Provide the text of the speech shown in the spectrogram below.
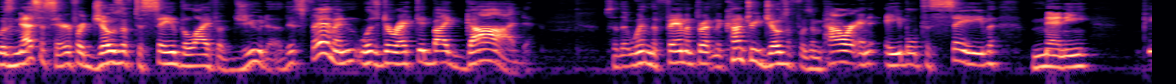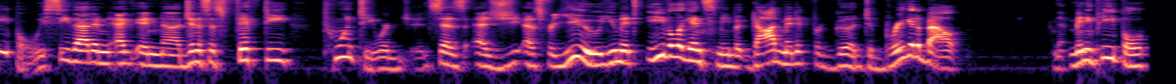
was necessary for Joseph to save the life of Judah, this famine was directed by God. So that when the famine threatened the country, Joseph was in power and able to save many people. We see that in in uh, Genesis 50 20 where it says as as for you you meant evil against me but God meant it for good to bring it about that many people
